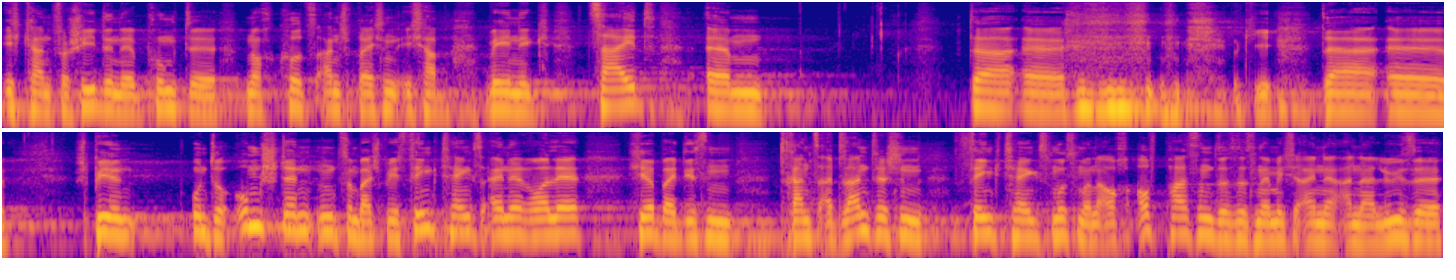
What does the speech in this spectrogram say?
Ich kann verschiedene Punkte noch kurz ansprechen. Ich habe wenig Zeit. Ähm, da, äh, okay, da äh, spielen unter Umständen zum Beispiel Thinktanks eine Rolle. Hier bei diesen transatlantischen Thinktanks muss man auch aufpassen. Das ist nämlich eine Analyse,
